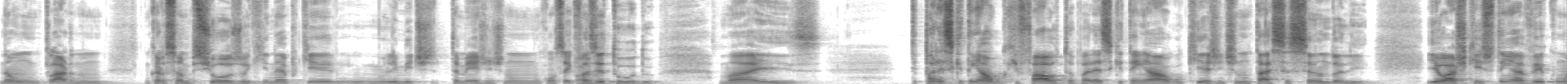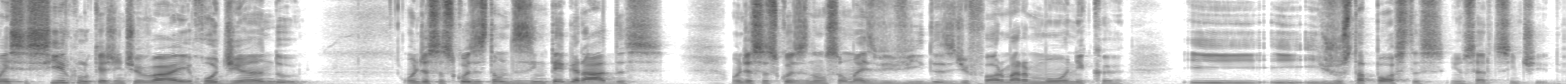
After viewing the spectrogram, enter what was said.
Não, claro, não, não quero ser ambicioso aqui, né? Porque no limite também a gente não consegue claro. fazer tudo. Mas parece que tem algo que falta, parece que tem algo que a gente não está acessando ali. E eu acho que isso tem a ver com esse círculo que a gente vai rodeando, onde essas coisas estão desintegradas, onde essas coisas não são mais vividas de forma harmônica e, e, e justapostas, em um certo sentido.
